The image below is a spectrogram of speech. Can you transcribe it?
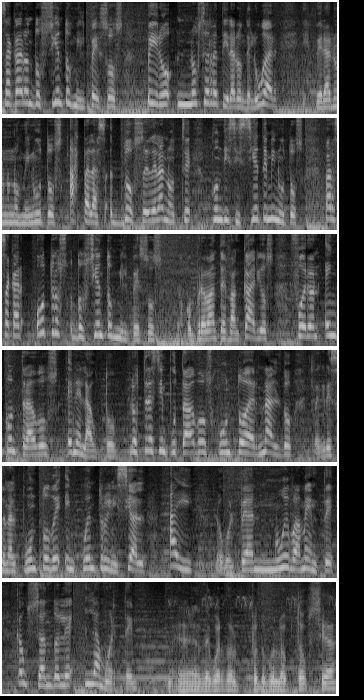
Sacaron 200 mil pesos, pero no se retiraron del lugar. Esperaron unos minutos hasta las 12 de la noche con 17 minutos para sacar otros 200 mil pesos. Los comprobantes bancarios fueron encontrados en el auto. Los tres imputados junto a Hernaldo regresan al punto de encuentro inicial. Ahí lo golpean nuevamente, causándole la muerte. Eh, de acuerdo al protocolo de autopsia,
